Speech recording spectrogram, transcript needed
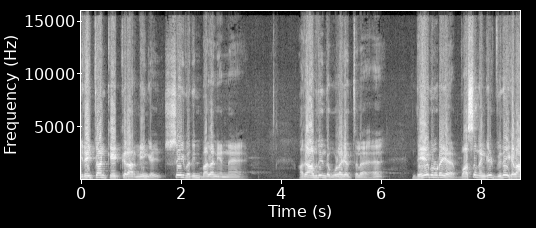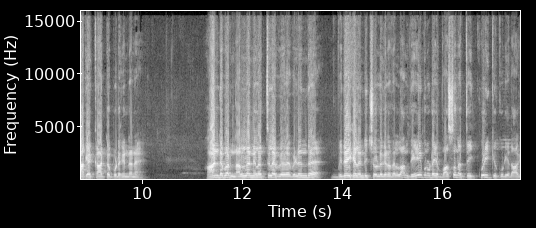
இதைத்தான் கேட்கிறார் நீங்கள் செய்வதின் பலன் என்ன? அதாவது இந்த உலகத்தில் தேவனுடைய வசனங்கள் விதைகளாக காட்டப்படுகின்றன. ஆண்டவர் நல்ல நிலத்தில் விழுந்த விதைகள் என்று சொல்லுகிறதெல்லாம் தேவனுடைய வசனத்தை குறிக்கக்கூடியதாக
